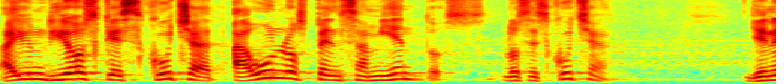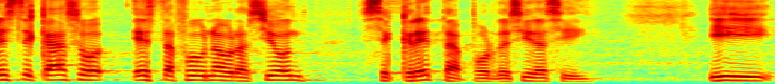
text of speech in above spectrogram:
hay un Dios que escucha, aún los pensamientos, los escucha. Y en este caso, esta fue una oración secreta, por decir así. Y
